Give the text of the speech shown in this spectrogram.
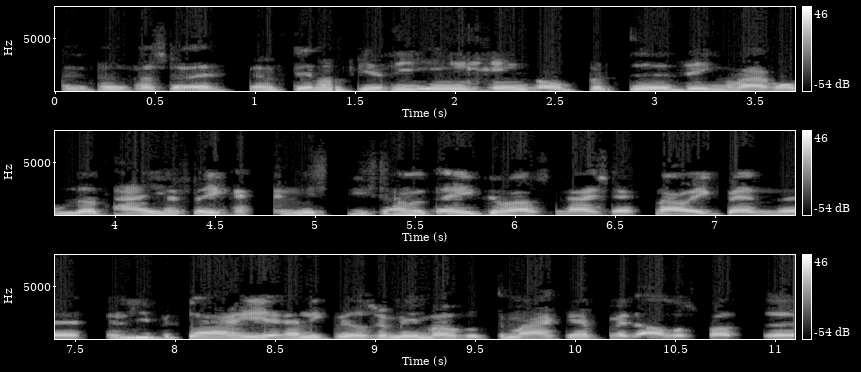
er was een filmpje die inging op het uh, ding waarom dat hij veganistisch aan het eten was. En hij zegt, nou ik ben uh, een libertariër en ik wil zo min mogelijk te maken hebben met alles wat uh,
